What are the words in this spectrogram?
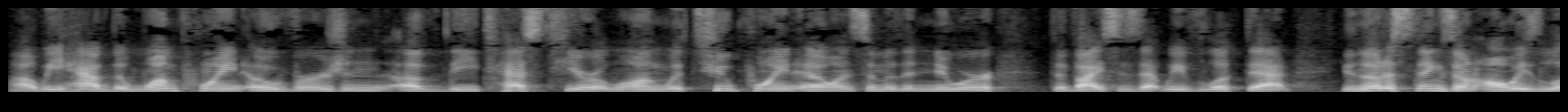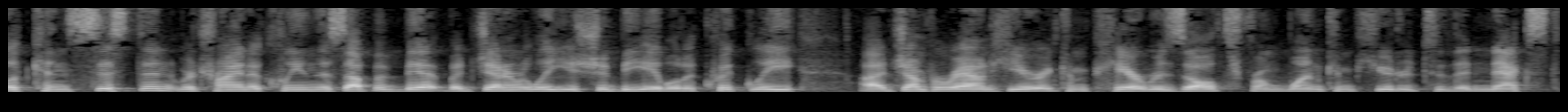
Uh, we have the 1.0 version of the test here along with 2.0 on some of the newer devices that we've looked at. You'll notice things don't always look consistent. We're trying to clean this up a bit, but generally you should be able to quickly uh, jump around here and compare results from one computer to the next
